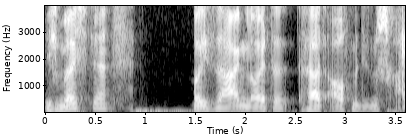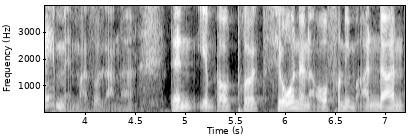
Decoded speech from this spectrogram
Ich möchte euch sagen, Leute, hört auf mit diesem Schreiben immer so lange. Denn ihr baut Projektionen auf von dem anderen,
